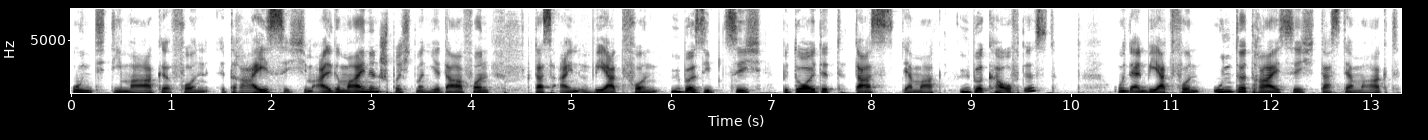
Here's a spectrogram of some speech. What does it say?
und die Marke von 30. Im Allgemeinen spricht man hier davon, dass ein Wert von über 70 bedeutet, dass der Markt überkauft ist und ein Wert von unter 30, dass der Markt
